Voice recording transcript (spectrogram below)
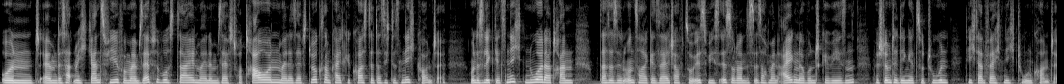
Und ähm, das hat mich ganz viel von meinem Selbstbewusstsein, meinem Selbstvertrauen, meiner Selbstwirksamkeit gekostet, dass ich das nicht konnte. Und es liegt jetzt nicht nur daran, dass es in unserer Gesellschaft so ist, wie es ist, sondern es ist auch mein eigener Wunsch gewesen, bestimmte Dinge zu tun, die ich dann vielleicht nicht tun konnte.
